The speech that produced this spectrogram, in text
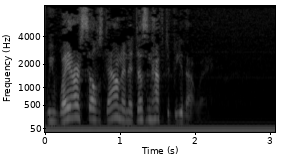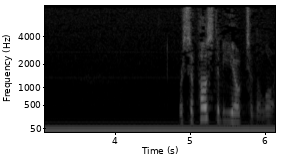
We weigh ourselves down, and it doesn't have to be that way. We're supposed to be yoked to the Lord.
